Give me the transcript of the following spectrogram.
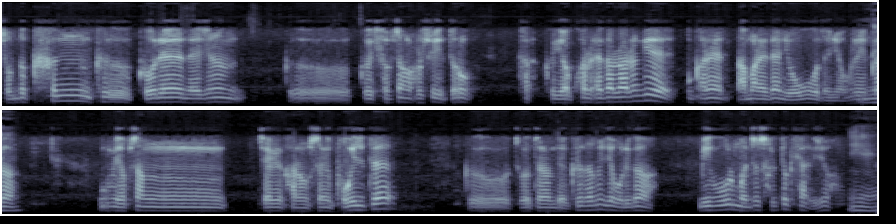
좀 더 큰 그 거래 내지는 그, 그 협상을 할 수 있도록 그 역할을 해달라는 게 북한의 남한에 대한 요구거든요. 그러니까 네. 북미 협상 재개 가능성이 보일 때 그 저런데 그러다면 이제 우리가 미국을 먼저 설득해야죠. 예.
